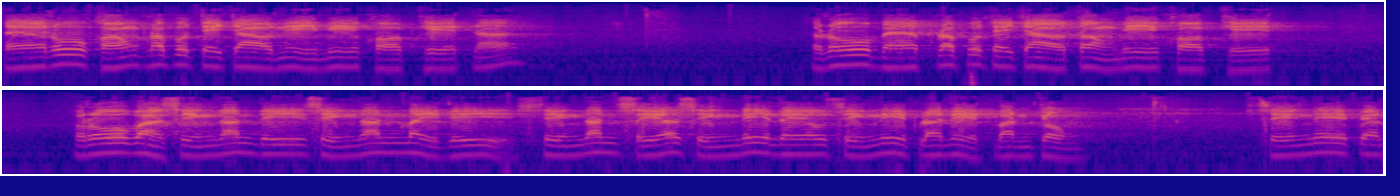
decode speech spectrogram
แต่รู้ของพระพุทธเจ้านี่มีขอบเขตนะ รู้แบบพระพุทธเจ้าต้องมีขอบเขต รู้ว่าสิ่งนั้นดี สิ่งนั้นไม่ดี สิ่งนั้นเสียสิ่งนี้เลวสิ่งนี้ประณีตบรรจง สิ่งนี้เป็น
